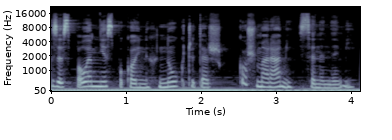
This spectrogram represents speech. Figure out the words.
zespołem niespokojnych nóg czy też koszmarami sennymi.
